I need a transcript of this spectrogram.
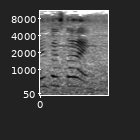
Ele faz qual?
